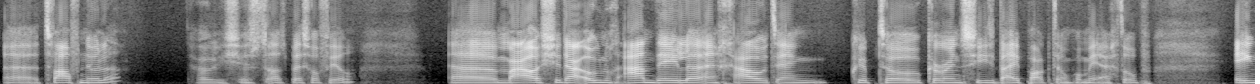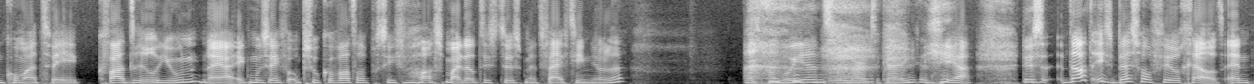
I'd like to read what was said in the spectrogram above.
eh 12 nullen. Holy shit. Dus dat is best wel veel. Eh, maar als je daar ook nog aandelen en goud en cryptocurrencies bij pakt, dan kom je echt op 1,2 kwadriljoen. Nou ja, ik moest even opzoeken wat dat precies was, maar dat is dus met 15 nullen. Wat vermoeiend om naar te kijken. Ja, dus dat is best wel veel geld. En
